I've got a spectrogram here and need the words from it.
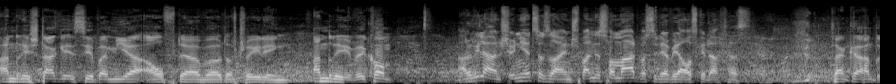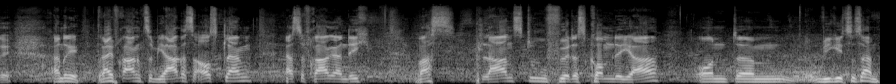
André Stagge ist hier bei mir auf der World of Trading. André, willkommen. Hallo Wieland, schön hier zu sein. Spannendes Format, was du dir wieder ausgedacht hast. Danke, André. André, drei Fragen zum Jahresausklang. Erste Frage an dich. Was planst du für das kommende Jahr und ähm, wie gehst du es an?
